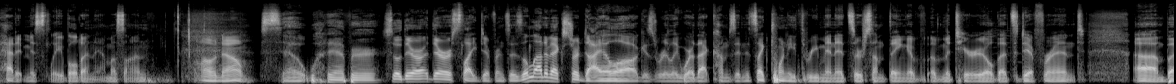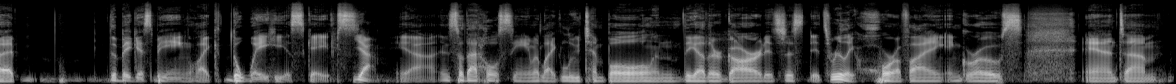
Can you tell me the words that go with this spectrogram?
had it mislabeled on Amazon. oh no. So whatever. So there are there are slight differences. A lot of extra dialogue is really where that comes in. It's like 23 minutes or something of, of material that's different, um, but the biggest being like the way he escapes. Yeah. Yeah, and so that whole scene with like Lou Temple and the other guard, it's just it's really horrifying and gross. And um,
